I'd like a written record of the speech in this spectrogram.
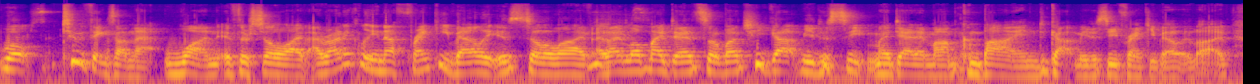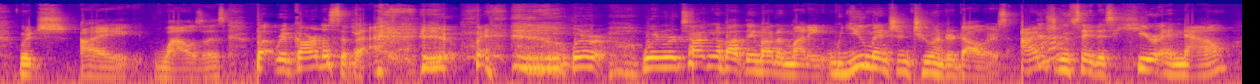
Well, two things on that. One, if they're still alive. Ironically enough, Frankie Valli is still alive, and I love my dad so much. He got me to see my dad and mom combined got me to see Frankie Valli live, which I wowzes. But regardless of that, when, when we're when we're talking about the amount of money, you mentioned two hundred dollars. I'm just Uh-huh. going to say this here and now.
